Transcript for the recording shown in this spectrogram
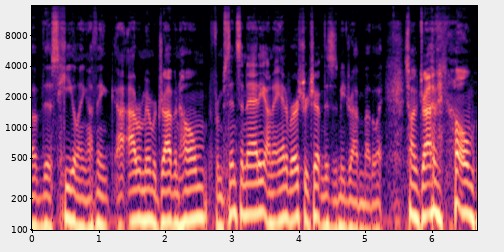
of this healing. I think I, I remember driving home from Cincinnati on an anniversary trip. This is me driving, by the way. So I'm driving home,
